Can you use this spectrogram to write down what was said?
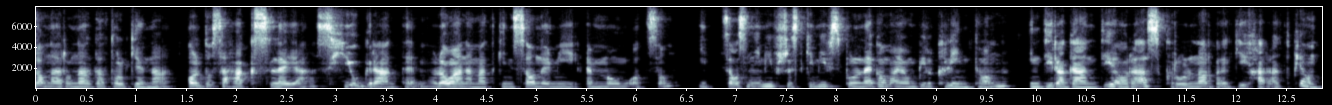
Johna Ronalda Tolkiena, Aldusa Huxleya z Hugh Grantem, Rowana Matkinsonem i Emma Watson? I co z nimi wszystkimi wspólnego mają Bill Clinton, Indira Gandhi oraz król Norwegii Harald V?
